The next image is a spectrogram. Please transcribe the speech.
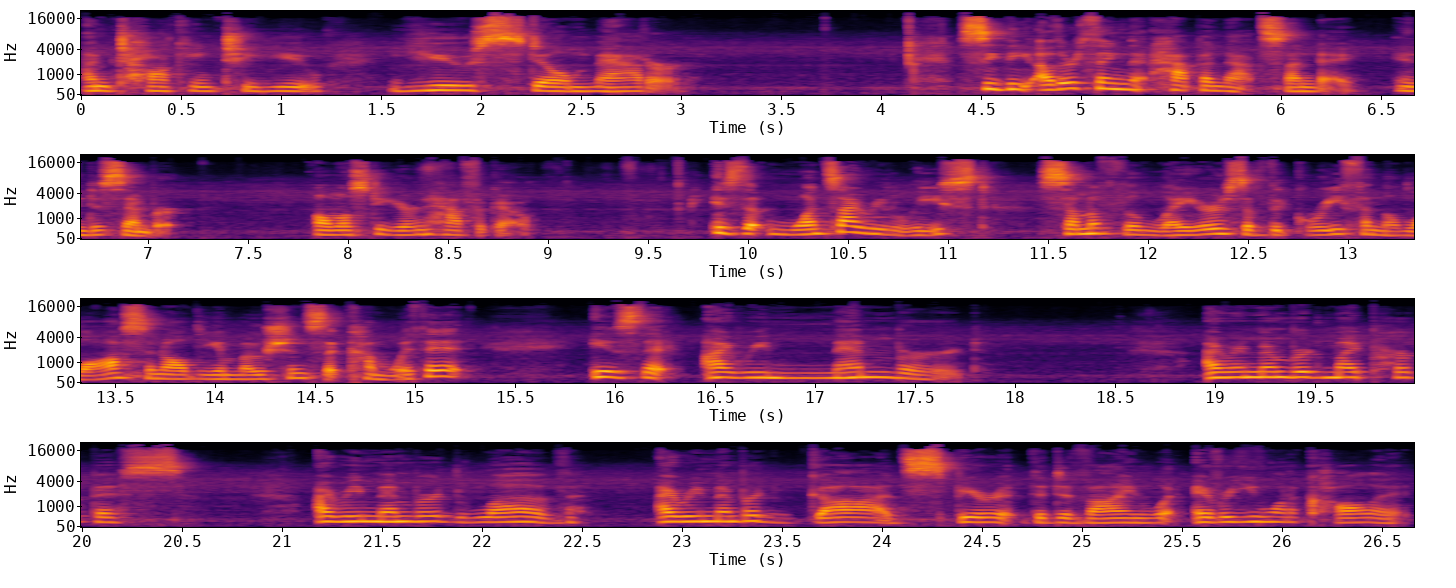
I'm talking to you. You still matter. See, the other thing that happened that Sunday in December, almost a year and a half ago, is that once I released some of the layers of the grief and the loss and all the emotions that come with it, is that I remembered. I remembered my purpose. I remembered love. I remembered God, Spirit, the divine, whatever you want to call it.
